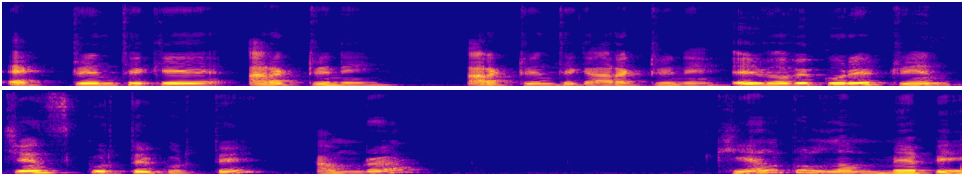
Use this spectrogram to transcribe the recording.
এক ট্রেন থেকে আরেক ট্রেনে, আরেক ট্রেন থেকে আরেক ট্রেনে এইভাবে করে ট্রেন চেঞ্জ করতে করতে আমরা খেয়াল করলাম ম্যাপে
